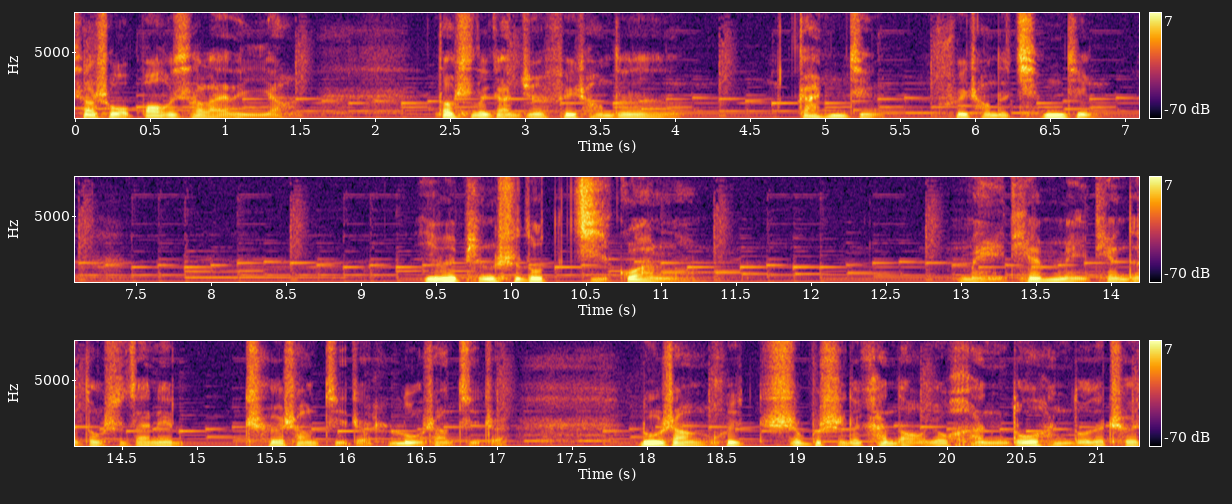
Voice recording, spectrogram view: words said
像是我包下来的一样。当时的感觉非常的干净，非常的清静，因为平时都挤惯了。每天每天的都是在那车上挤着，路上挤着，路上会时不时的看到有很多很多的车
